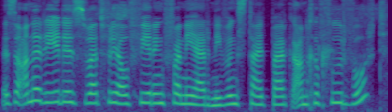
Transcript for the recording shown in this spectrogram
Is daar ander redes wat vir die halvering van die hernuwingstydperk aangevoer word?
